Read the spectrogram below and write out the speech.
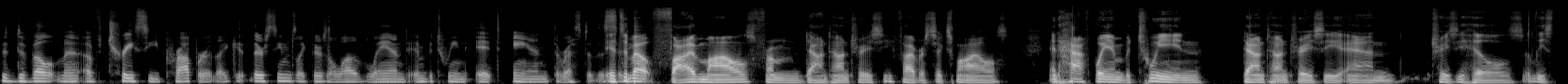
the development of Tracy proper. Like it, there seems like there's a lot of land in between it and the rest of the city. It's about five miles from downtown Tracy, five or six miles, and halfway in between downtown Tracy and Tracy Hills. At least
